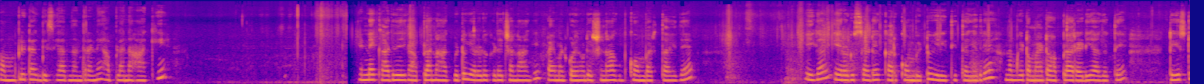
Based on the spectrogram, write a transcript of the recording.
ಕಂಪ್ಲೀಟಾಗಿ ಬಿಸಿ ಆದ ನಂತರನೇ ಹಪ್ಪಳನ ಹಾಕಿ ಎಣ್ಣೆ ಕಾದಿದೆ ಈಗ ಹಪ್ಪಳನ ಹಾಕಿಬಿಟ್ಟು ಎರಡು ಕಡೆ ಚೆನ್ನಾಗಿ ಫ್ರೈ ಮಾಡ್ಕೊಳ್ಳಿ ನೋಡಿ, ಎಷ್ಟು ಚೆನ್ನಾಗಿ ಉಬ್ಕೊಂಬರ್ತಾ ಇದೆ. ಈಗ ಎರಡು ಸೈಡೆ ಕರ್ಕೊಂಬಿಟ್ಟು ಈ ರೀತಿ ತೆಗೆದ್ರೆ ನಮಗೆ ಟೊಮ್ಯಾಟೊ ಹಪ್ಪಳ ರೆಡಿ ಆಗುತ್ತೆ. ಟೇಸ್ಟು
